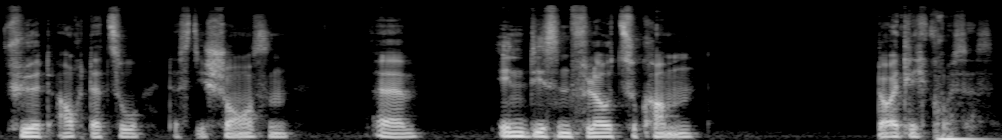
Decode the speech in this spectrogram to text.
führt auch dazu, dass die Chancen, äh, in diesen Flow zu kommen, deutlich größer sind.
